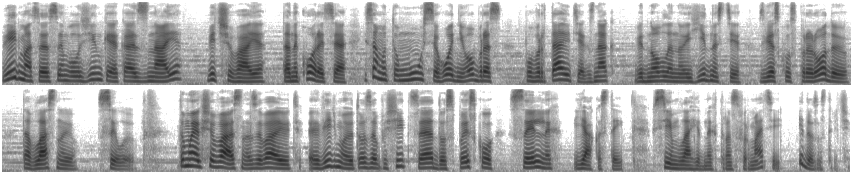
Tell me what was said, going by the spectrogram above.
Відьма це символ жінки, яка знає, відчуває та не кориться. І саме тому сьогодні образ повертають як знак відновленої гідності, зв'язку з природою та власною силою. Тому, якщо вас називають е, відьмою, то запишіть це до списку сильних якостей. Всім лагідних трансформацій і до зустрічі!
